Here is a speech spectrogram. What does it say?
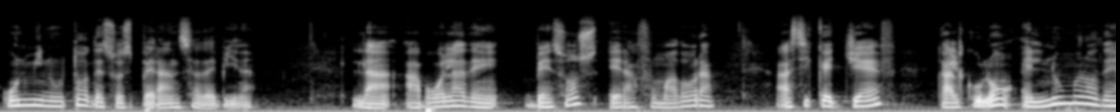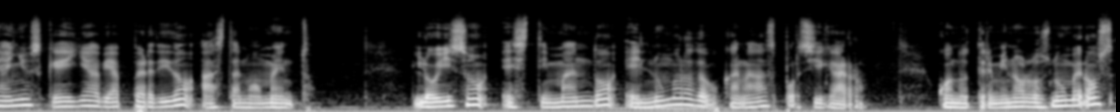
un minuto de su esperanza de vida. La abuela de Besos era fumadora, así que Jeff calculó el número de años que ella había perdido hasta el momento. Lo hizo estimando el número de bocanadas por cigarro. Cuando terminó los números,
